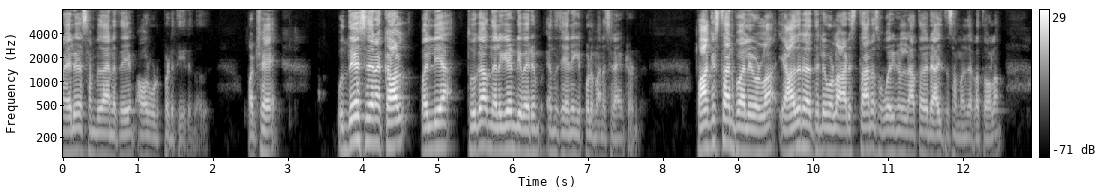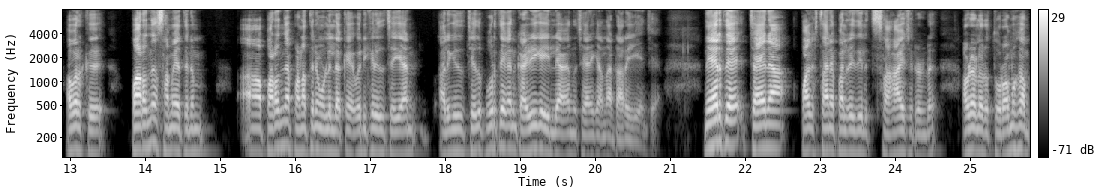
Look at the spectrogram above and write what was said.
റെയിൽവേ സംവിധാനത്തെയും അവർ ഉൾപ്പെടുത്തിയിരുന്നത്. പക്ഷേ ഉദ്ദേശിച്ചതിനേക്കാൾ വലിയ തുക നൽകേണ്ടി വരും എന്ന് ചൈനയ്ക്ക് ഇപ്പോൾ മനസ്സിലായിട്ടുണ്ട്. പാകിസ്ഥാൻ പോലെയുള്ള യാതൊരു തരത്തിലുമുള്ള അടിസ്ഥാന സൗകര്യങ്ങളില്ലാത്ത ഒരു രാജ്യത്തെ സംബന്ധിച്ചിടത്തോളം അവർക്ക് പറഞ്ഞ സമയത്തിനും പറഞ്ഞ പണത്തിനുള്ളിലൊക്കെ ഒരിക്കലും ഇത് ചെയ്യാൻ അല്ലെങ്കിൽ ഇത് ചെയ്ത് പൂർത്തിയാക്കാൻ കഴിയുകയില്ല എന്ന് ചൈനയ്ക്ക് നന്നായിട്ട് അറിയുകയും ചെയ്യാം. നേരത്തെ ചൈന പാകിസ്ഥാനെ പല രീതിയിൽ സഹായിച്ചിട്ടുണ്ട്. അവിടെയുള്ള ഒരു തുറമുഖം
